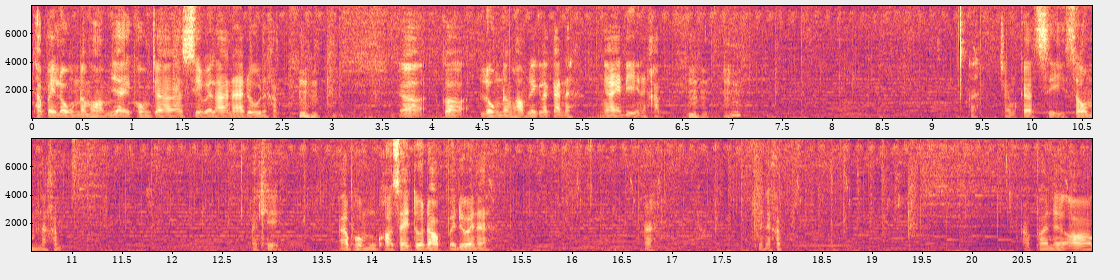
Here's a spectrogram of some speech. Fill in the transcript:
ถ้าไปลงน้ำหอมใหญ่คงจะเสียเวลาหน้าดูนะครับก็ก็ลงน้ำหอมเล็กแล้วกันนะ ง่ายดีนะครับจำกัดสีส้มนะครับ โอเคอะผมขอใส่ตัวดอปไปด้วยนะอะโอเคนะครับเอาพาร์เนอร์ออก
